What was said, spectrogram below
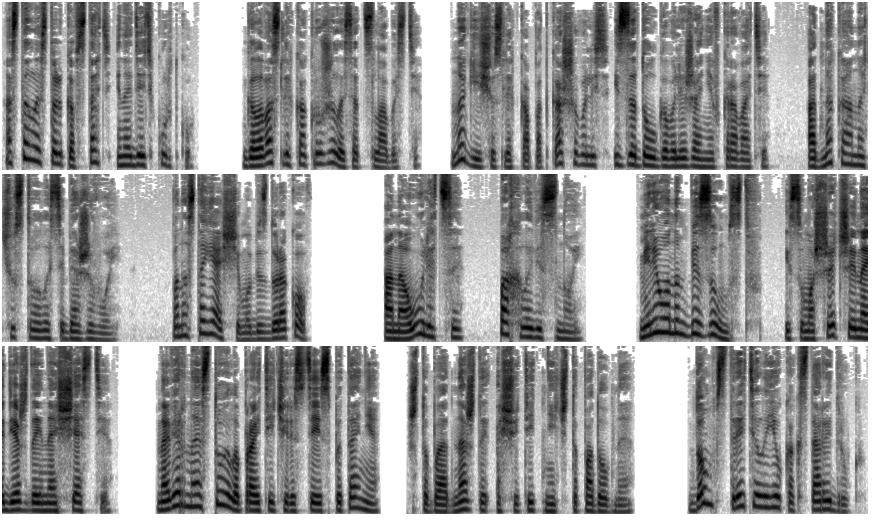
Осталось только встать и надеть куртку. Голова слегка кружилась от слабости. Ноги еще слегка подкашивались из-за долгого лежания в кровати. Однако она чувствовала себя живой. По-настоящему, без дураков. А на улице пахло весной. Миллионом безумств, и сумасшедшей надеждой на счастье. Наверное, стоило пройти через те испытания, чтобы однажды ощутить нечто подобное. Дом встретил ее как старый друг.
